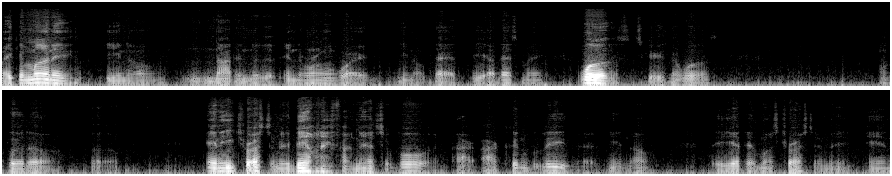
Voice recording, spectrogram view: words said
Making money, you know, not in the in the wrong way, you know that yeah that's me was excuse me was. But uh, and he trusted me to be on a financial board. I, I couldn't believe that, you know, that he had that much trust in me. And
